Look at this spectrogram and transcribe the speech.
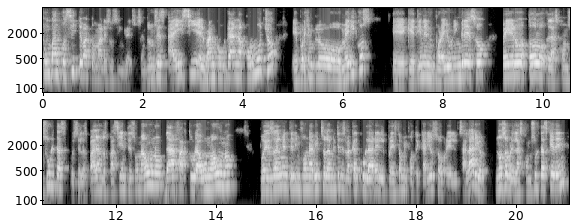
un banco sí te va a tomar esos ingresos. Entonces, ahí sí el banco gana por mucho. Eh, por ejemplo, médicos eh, que tienen por ahí un ingreso, pero todas las consultas, pues se las pagan los pacientes uno a uno, da factura uno a uno, pues realmente el Infonavit solamente les va a calcular el préstamo hipotecario sobre el salario, no sobre las consultas que den,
